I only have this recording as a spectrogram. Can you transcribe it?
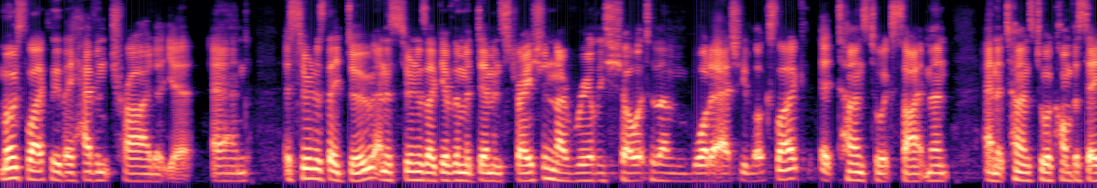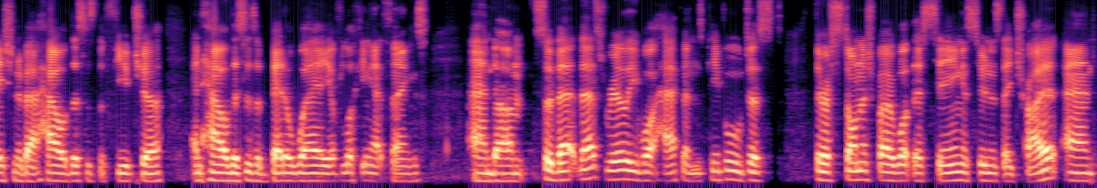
most likely they haven't tried it yet. And as soon as they do, and as soon as I give them a demonstration, I really show it to them what it actually looks like, it turns to excitement and it turns to a conversation about how this is the future and how this is a better way of looking at things. And um, so that that's really what happens. People just they're astonished by what they're seeing as soon as they try it. And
